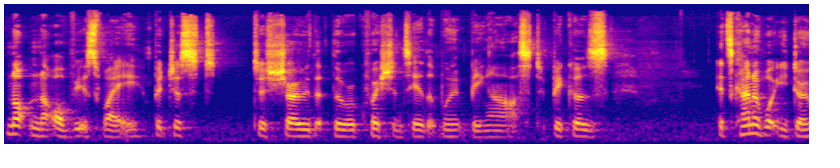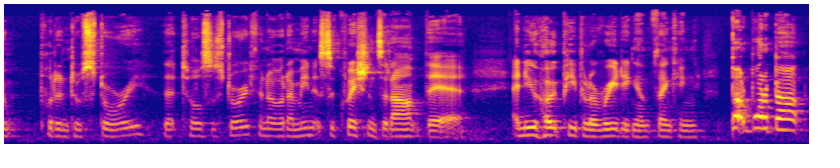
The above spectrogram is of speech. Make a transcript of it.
not in an obvious way, but just to show that there were questions here that weren't being asked because it's kind of what you don't put into a story that tells a story, if you know what I mean. It's the questions that aren't there, and you hope people are reading and thinking, but what about,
